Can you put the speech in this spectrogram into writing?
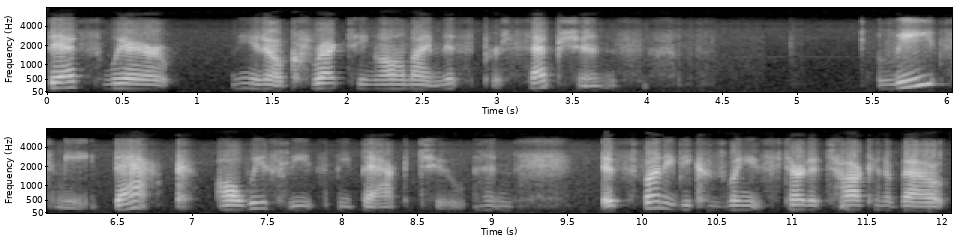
that's where, you know, correcting all my misperceptions leads me back, always leads me back to. And it's funny because when you started talking about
